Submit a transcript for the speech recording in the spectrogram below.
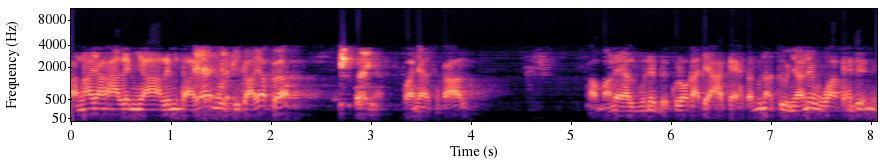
Karena yang alimnya alim saya yang lebih kaya bah banyak sekali. Samane ilmune mbek kula kasih akeh, tapi nak donyane akeh dene.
